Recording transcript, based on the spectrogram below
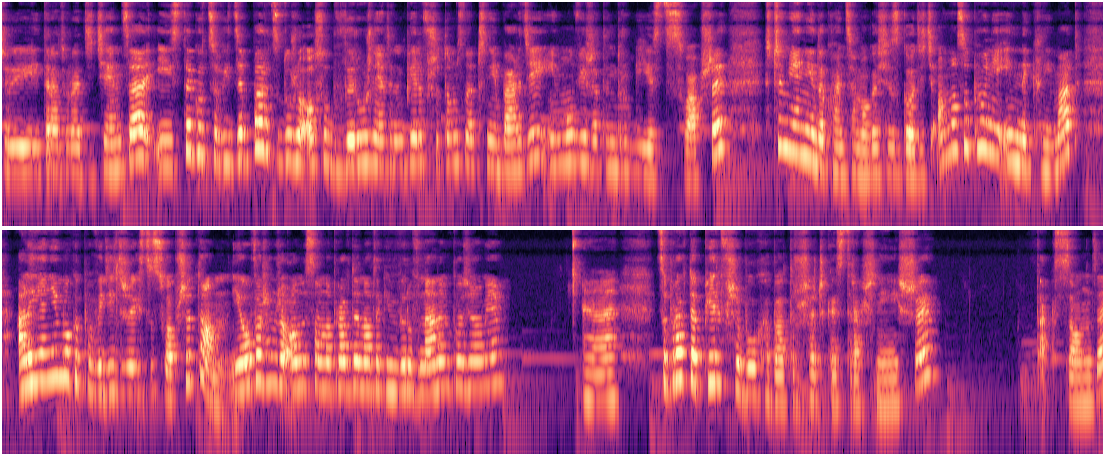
czyli literatura dziecięca i z tego co widzę, bardzo dużo osób wyróżnia ten pierwszy tom znacznie bardziej i mówi, że ten drugi jest słabszy, z czym ja nie do końca mogę się zgodzić. On ma zupełnie inny klimat, ale ja nie mogę powiedzieć, że jest to słabszy tom. Ja uważam, że one są naprawdę na takim wyrównanym poziomie. E, Co prawda pierwszy był chyba troszeczkę straszniejszy, tak sądzę.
